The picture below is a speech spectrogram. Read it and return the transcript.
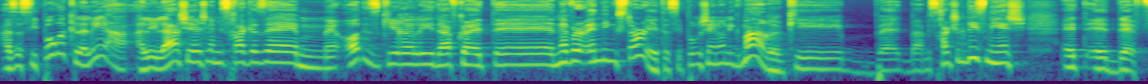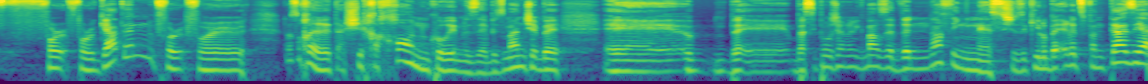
אז הסיפור הכללי, העלילה שיש למשחק הזה מאוד הזכירה לי דווקא את uh, Never Ending Story, את הסיפור שאינו נגמר, כי במשחק של דיסני יש את uh, The for, forgotten, for, for, לא זוכר, את השכחון קוראים לזה, בזמן שבסיפור אה, שלנו נגמר זה the nothingness, שזה כאילו בארץ פנטזיה,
